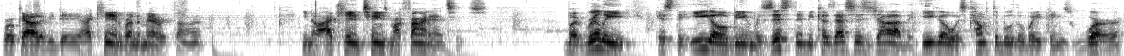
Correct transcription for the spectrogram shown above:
work out every day. I can't run a marathon. You know, I can't change my finances. But really, it's the ego being resistant because that's his job. The ego is comfortable the way things were,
